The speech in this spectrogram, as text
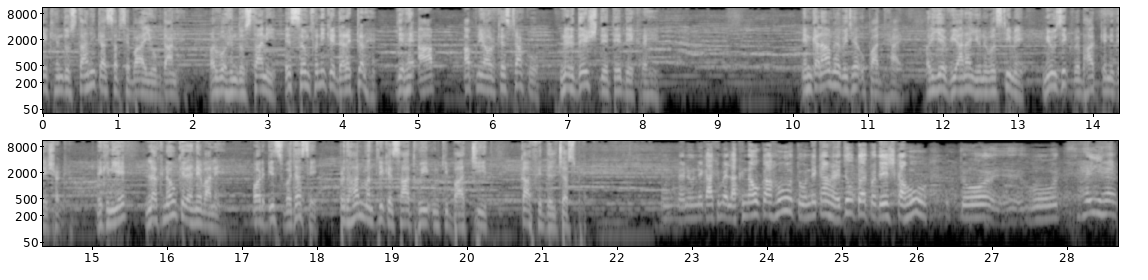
एक हिंदुस्तानी का सबसे बड़ा योगदान है और वो हिंदुस्तानी इस सिम्फनी के डायरेक्टर हैं, जिन्हें आप अपने ऑर्केस्ट्रा को निर्देश देते देख रहे हैं। इनका नाम है विजय उपाध्याय। और ये वियाना यूनिवर्सिटी में म्यूज़िक विभाग के निदेशक हैं। लेकिन ये लखनऊ के रहने वाले हैं और इस वजह से प्रधानमंत्री के साथ हुई उनकी बातचीत काफ़ी दिलचस्प है। मैंने उन्हें कहा कि मैं लखनऊ का हूँ तो उन्हें कहा, मैं तो उत्तर प्रदेश का हूँ। तो वो सही है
